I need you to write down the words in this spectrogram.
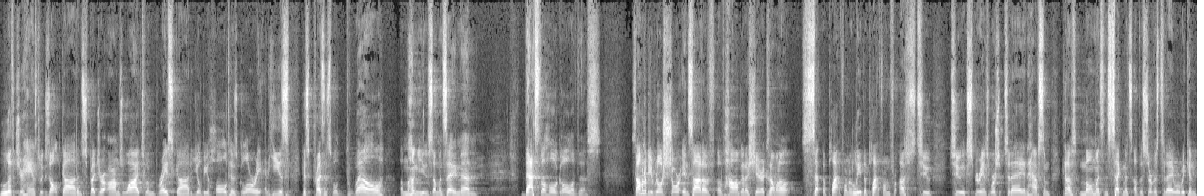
lift your hands to exalt God and spread your arms wide to embrace God, you'll behold His glory and His presence will dwell among you. Someone say, Amen. That's the whole goal of this. So I'm going to be real short inside of, of how I'm going to share because I want to set the platform and lead the platform for us to, to experience worship today and have some kind of moments and segments of the service today where we can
